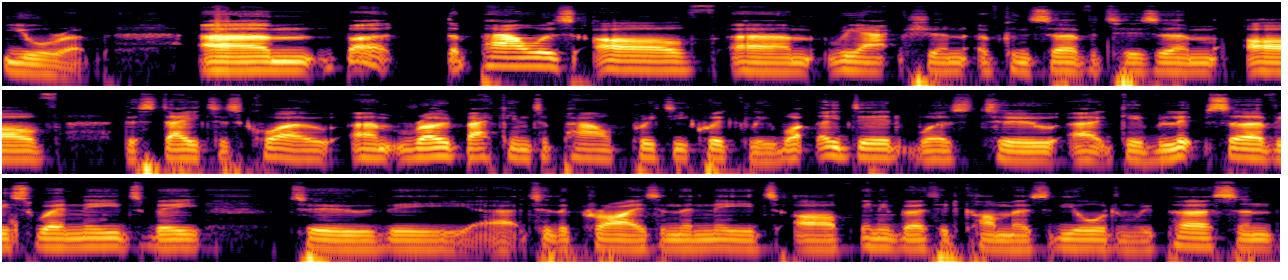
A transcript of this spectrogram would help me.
Europe. Um, but the powers of um, reaction, of conservatism, of the status quo um, rode back into power pretty quickly. What they did was to uh, give lip service where needs be to the uh, to the cries and the needs of, in inverted commas, the ordinary person.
